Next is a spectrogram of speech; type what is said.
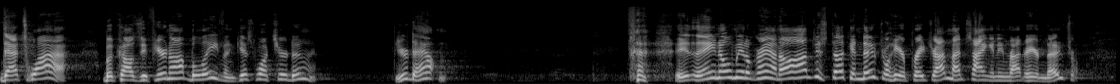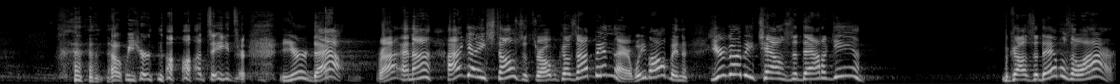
That's why. Because if you're not believing, guess what you're doing? You're doubting. there ain't no middle ground. Oh, I'm just stuck in neutral here, preacher. I'm not hanging in right here neutral. no, you're not either. You're doubting, right? And I, I ain't got any stones to throw because I've been there. We've all been there. You're going to be challenged to doubt again. Because the devil's a liar.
